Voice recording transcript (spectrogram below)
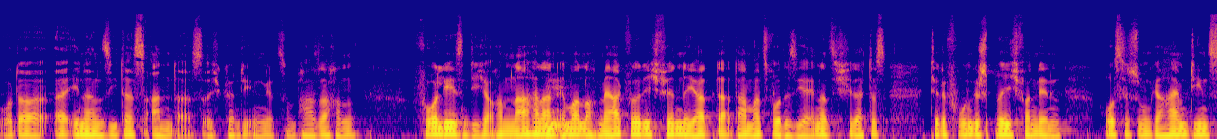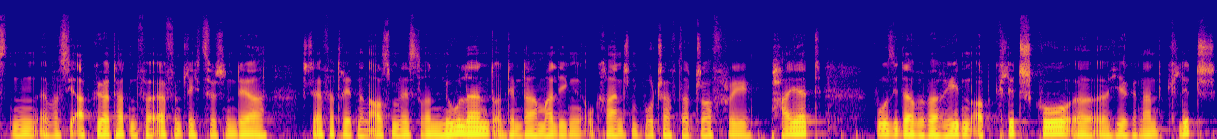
Oder erinnern Sie das anders? Ich könnte Ihnen jetzt ein paar Sachen vorlesen, die ich auch im Nachhinein mhm. immer noch merkwürdig finde. Ja, da, damals wurde, Sie erinnern sich vielleicht, das Telefongespräch von den russischen Geheimdiensten, äh, was sie abgehört hatten, veröffentlicht zwischen der stellvertretenden Außenministerin Nuland und dem damaligen ukrainischen Botschafter Geoffrey Pyatt wo sie darüber reden, ob Klitschko, äh, hier genannt Klitsch,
